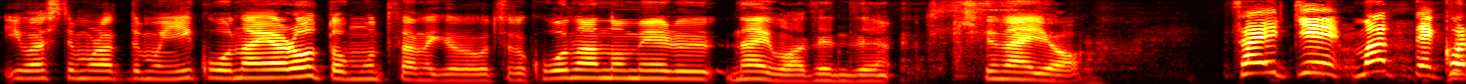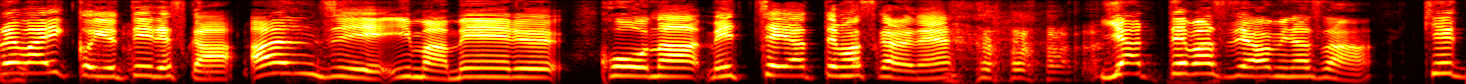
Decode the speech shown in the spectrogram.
言わしてもらってもいい？コーナーやろうと思ってたんだけどちょっとコーナーのメールないわ全然。来てないよ。最近、待って、これは一個言っていいですか？アンジー、今メール、コーナーめっちゃやってますからね。やってますよ、皆さん。結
